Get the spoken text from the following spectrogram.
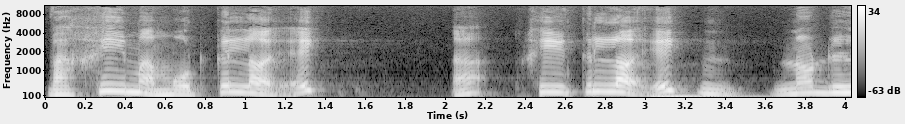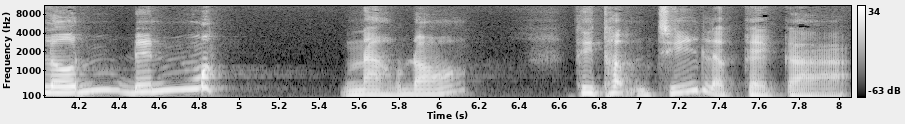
Và khi mà một cái lợi ích đó, Khi cái lợi ích nó lớn đến mức nào đó Thì thậm chí là kể cả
